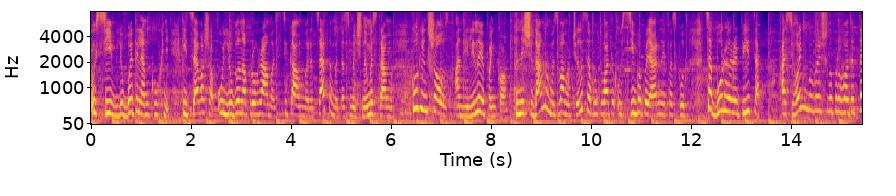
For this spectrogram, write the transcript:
усім любителям кухні! І це ваша улюблена програма з цікавими рецептами та смачними стравами Cooking Show з Ангеліною Панько. Нещодавно ми з вами вчилися готувати усім популярний фастфуд. Це бургери, піца. А сьогодні ми вирішили приготувати те,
